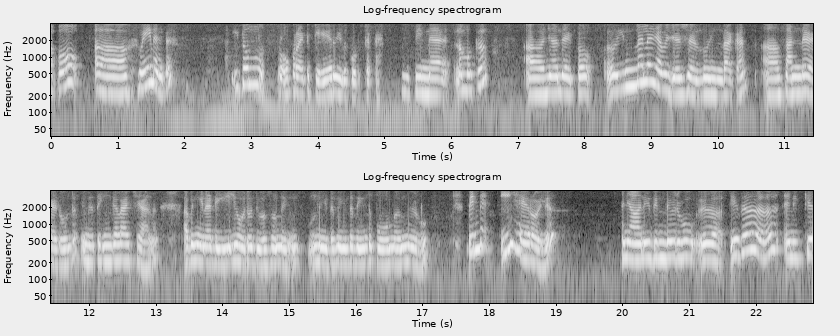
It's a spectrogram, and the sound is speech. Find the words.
അപ്പോൾ മെയിനായിട്ട് ഇതൊന്ന് പ്രോപ്പറായിട്ട് കെയർ ചെയ്ത് കൊടുക്കട്ടെ. പിന്നെ നമുക്ക് ഞാൻ ഇപ്പോൾ ഇന്നലെ ഞാൻ വിചാരിച്ചായിരുന്നു ഉണ്ടാക്കാൻ സൺഡേ ആയതുകൊണ്ട് ഇന്ന് തിങ്കളാഴ്ചയാണ്. അപ്പം ഇങ്ങനെ ഡെയിലി ഓരോ ദിവസവും നീണ്ട് നീണ്ട് നീണ്ട് പോകുന്നതേ ഉള്ളൂ. പിന്നെ ഈ ഹെയർ ഓയിൽ ഞാൻ ഇതിന്റെ ഒരു ഇത് എനിക്ക്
